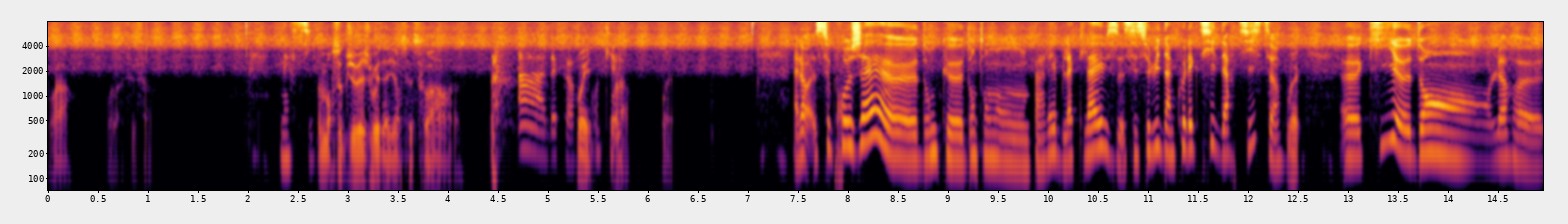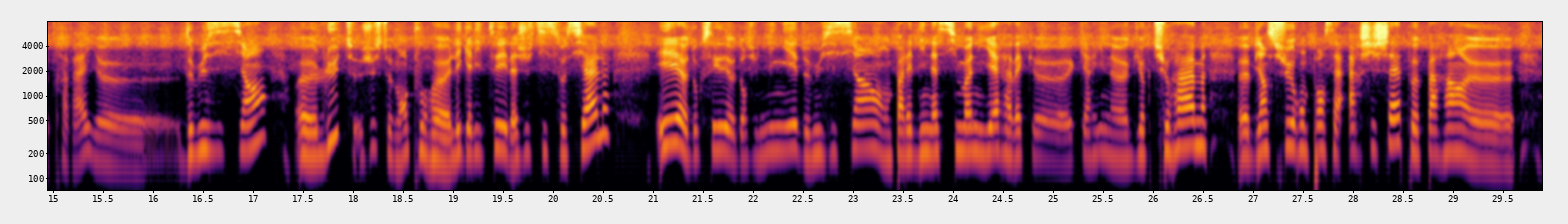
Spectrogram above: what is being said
voilà, voilà, c'est ça. Merci. Un morceau que je vais jouer d'ailleurs ce soir. Ah, d'accord. Oui, Ok. voilà. Alors, ce projet euh, donc, euh, dont on parlait, Black Lives, c'est celui d'un collectif d'artistes Ouais. euh, qui, dans leur travail de musiciens, luttent justement pour l'égalité et la justice sociale. Et donc, c'est dans une lignée de musiciens. On parlait de Nina Simone hier avec Karine Gyokturam. Bien sûr, on pense à Archie Shep, parrain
